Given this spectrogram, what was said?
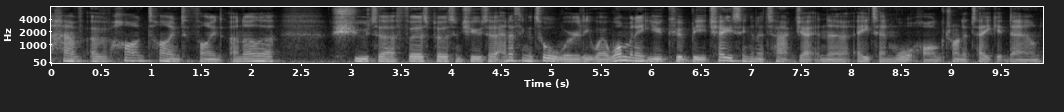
have a hard time to find another shooter, first person shooter, anything at all really, where one minute you could be chasing an attack jet in a A10 Warthog trying to take it down,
